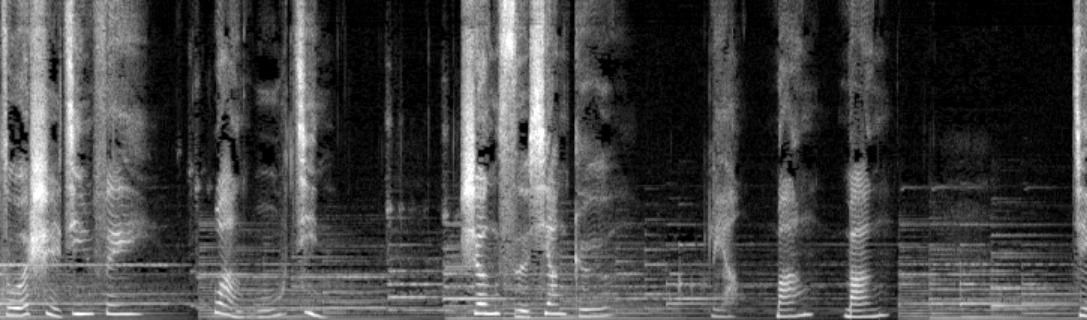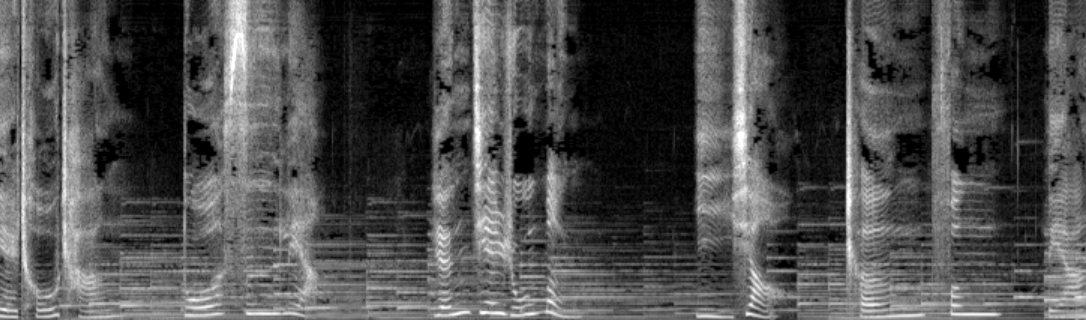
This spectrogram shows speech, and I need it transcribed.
昨是今非望无尽，生死相隔两茫茫。解愁肠，夺思量，人间如梦，一笑成风。凉。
